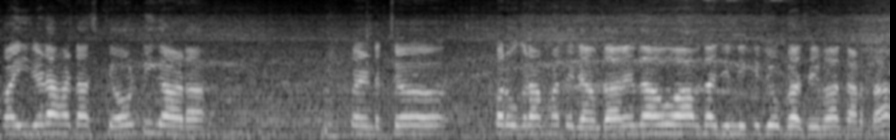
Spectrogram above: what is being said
ਬਾਈ ਜਿਹੜਾ ਸਾਡਾ ਸਿਕਿਉਰਿਟੀ ਗਾਰਡ ਆ, ਪਿੰਡ 'ਚ ਪ੍ਰੋਗਰਾਮਾਂ ਤੇ ਜਾਂਦਾ ਰਹਿੰਦਾ, ਉਹ ਆਪਦਾ ਜਿੰਨੀ ਕੁ ਜੋਗਾ ਸੇਵਾ ਕਰਦਾ।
